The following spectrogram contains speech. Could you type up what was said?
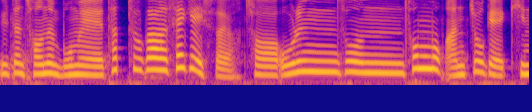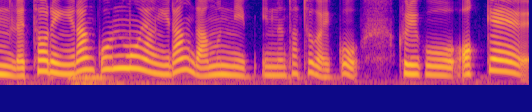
일단 저는 몸에 타투가 3개 있어요. 저 오른손 손목 안쪽에 긴 레터링이랑 꽃 모양이랑 나뭇잎 있는 타투가 있고, 그리고 어깨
